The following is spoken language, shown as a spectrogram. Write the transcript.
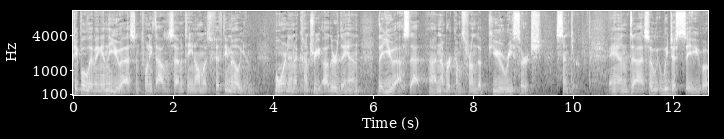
people living in the U.S. in 2017, almost 50 million born in a country other than the U.S. That uh, number comes from the Pew Research Center. And uh, so we just see uh,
